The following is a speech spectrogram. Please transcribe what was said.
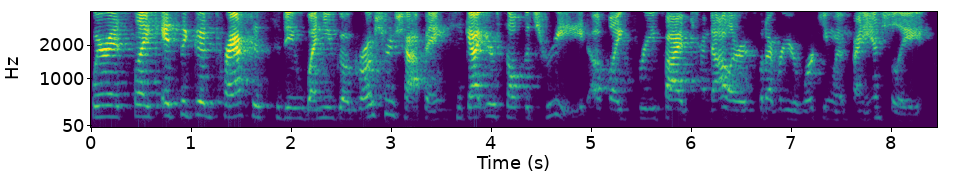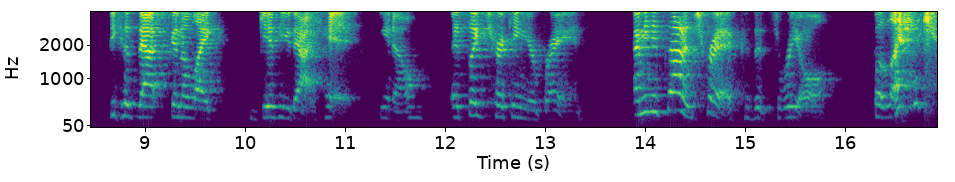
where it's like, it's a good practice to do when you go grocery shopping to get yourself a treat of like three, five, ten dollars, whatever you're working with financially, because that's to like give you that hit, you know? It's like tricking your brain. I mean, it's not a trick because it's real, but like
